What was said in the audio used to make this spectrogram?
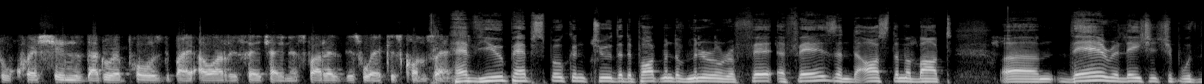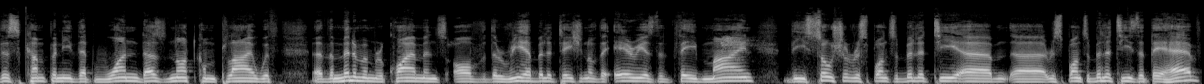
to questions that were posed by our researcher in as far as this work is concerned. Have you perhaps spoken to the Department of Mineral Affairs and asked them about um, their relationship with this company that one does not comply with uh, the minimum requirements of the rehabilitation of the areas that they mine, the social responsibility um, uh, responsibilities that they have.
